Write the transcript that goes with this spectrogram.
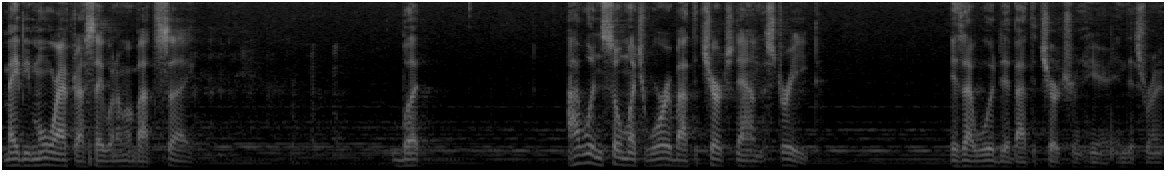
Maybe more after I say what I'm about to say. But I wouldn't so much worry about the church down the street as I would about the church from here in this room.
